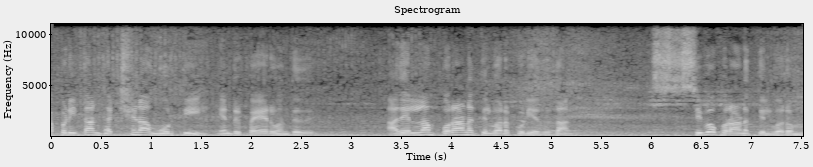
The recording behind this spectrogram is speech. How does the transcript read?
அப்படித்தான் தட்சிணாமூர்த்தி என்று பெயர் வந்தது. அதெல்லாம் புராணத்தில் வரக்கூடியது தான் சிவபுராணத்தில் வரும்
